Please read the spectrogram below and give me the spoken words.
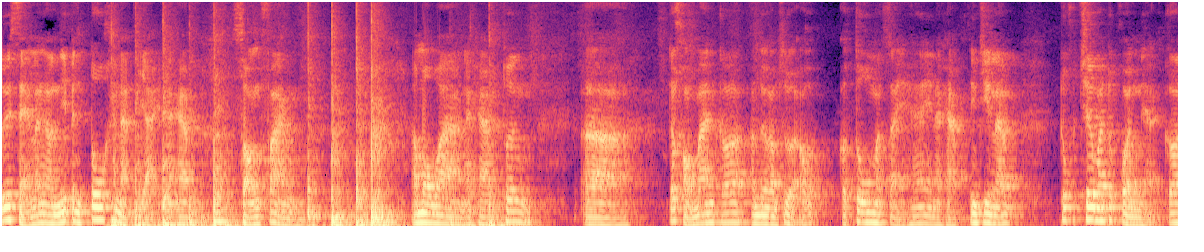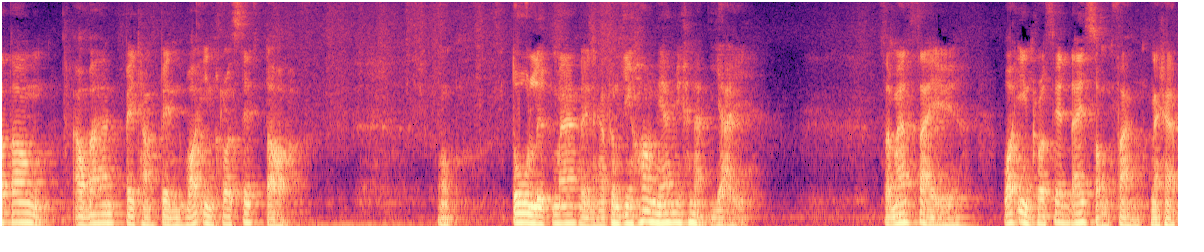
ด้วยแสงและเงานี่เป็นตู้ขนาดใหญ่นะครับสองฝั่ง เอามาวางนะครับ เพิ่งเอ่อเจ้าของบ้านก็อำนวยความสะดวกเอาเอาตู้มาใส่ให้นะครับ จริงๆแล้วทุกเชื่อว่าทุกคนเนี่ยก็ต้องเอาบ้านไปทำเป็น walk-in closet ต่อ ตู้ลึกมากเลยนะครับจริงๆห้องนี้มีขนาดใหญ่ สามารถใส่ walk-in closet ได้สองฝั่งนะครับ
